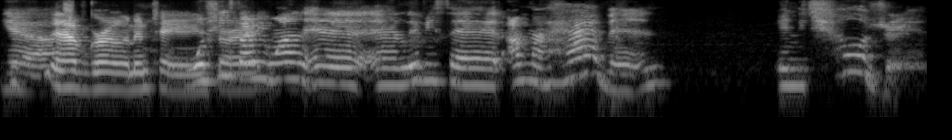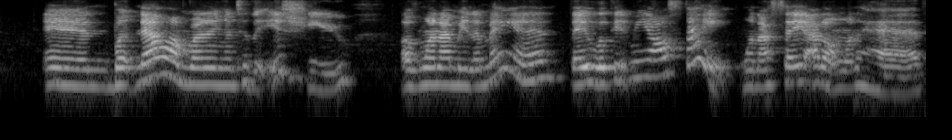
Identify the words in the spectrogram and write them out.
yeah. and I've grown and changed. Well, she's right? 31, and, and Libby said, I'm not having any children. And but now I'm running into the issue of when I meet a man, they look at me all stank when I say I don't want to have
